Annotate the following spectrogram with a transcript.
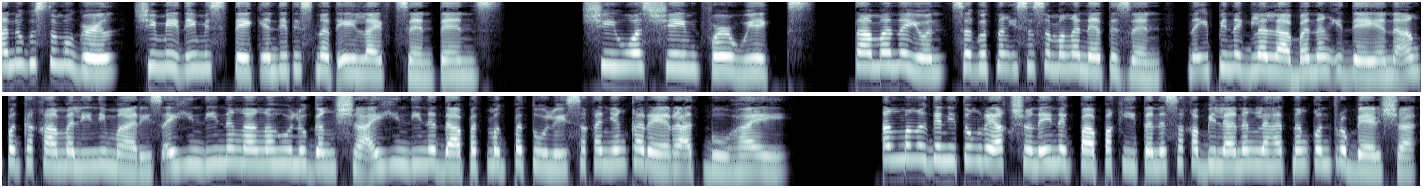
Ano gusto mo girl? She made a mistake and it is not a life sentence. She was shamed for weeks. Tama na yun, sagot ng isa sa mga netizen, na ipinaglalaban ang ideya na ang pagkakamali ni Maris ay hindi nangangahulugang siya ay hindi na dapat magpatuloy sa kanyang karera at buhay. Ang mga ganitong reaksyon ay nagpapakita na sa kabila ng lahat ng kontrobersya,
